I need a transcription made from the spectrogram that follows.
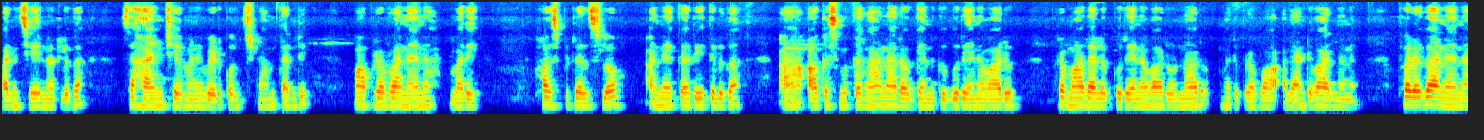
పనిచేయనట్లుగా సహాయం చేయమని వేడుకొంచున్నాం తండ్రి. మా ప్రభానైనా మరి హాస్పిటల్స్లో అనేక రీతిలుగా ఆకస్మికంగా అనారోగ్యానికి గురైన వారు ప్రమాదాలకు గురైన వారు ఉన్నారు. మరి ప్రభా అలాంటి వారిని త్వరగానైనా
